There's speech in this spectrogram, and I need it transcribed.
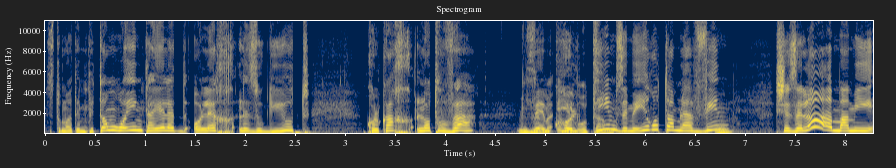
זאת אומרת, הם פתאום רואים את הילד הולך לזוגיות כל כך לא טובה, והם קולטים, אותם. זה מעיר אותם להבין כן. שזה לא מאמי,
